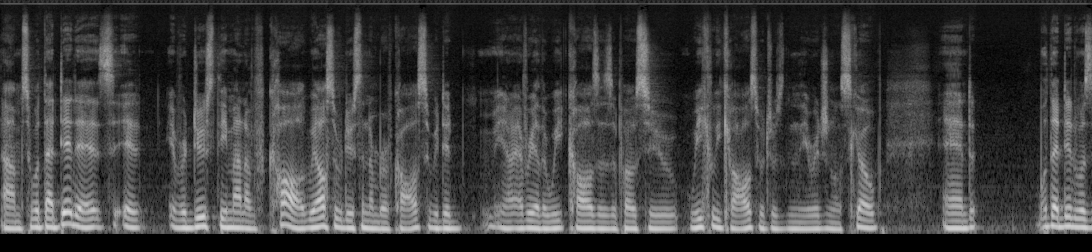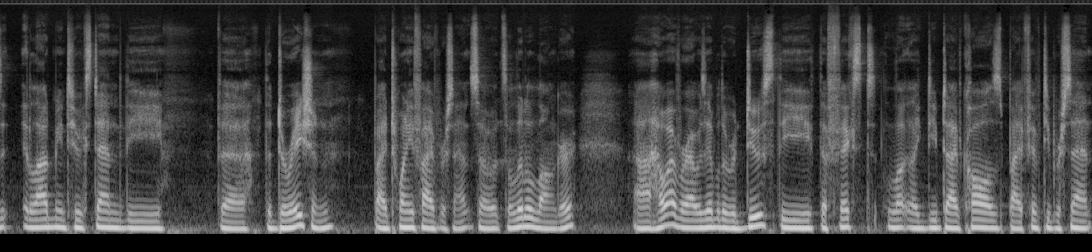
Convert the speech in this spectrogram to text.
Um, so what that did is it it reduced the amount of calls. We also reduced the number of calls. So we did you know every other week calls as opposed to weekly calls, which was in the original scope. And what that did was it allowed me to extend the the the duration by 25%. So it's a little longer. Uh, however, I was able to reduce the the fixed like deep dive calls by 50%.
